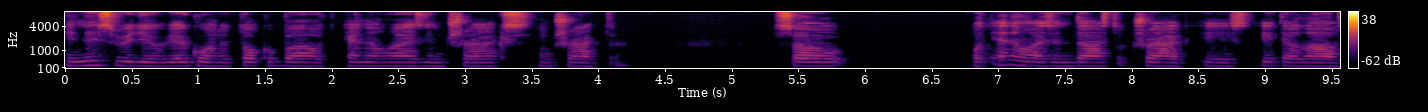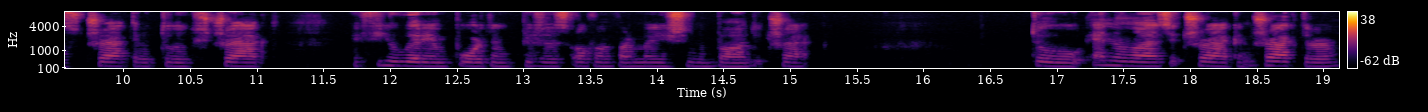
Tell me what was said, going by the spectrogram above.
In this video we are going to talk about analyzing tracks in Traktor. So what analyzing does to track is it allows Traktor to extract a few very important pieces of information about the track. To analyze a track in Traktor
